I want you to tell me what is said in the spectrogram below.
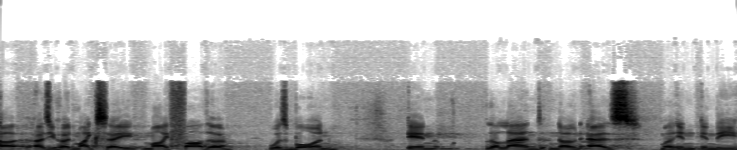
Uh, as you heard Mike say, my father was born in the land known as, well, in, in the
